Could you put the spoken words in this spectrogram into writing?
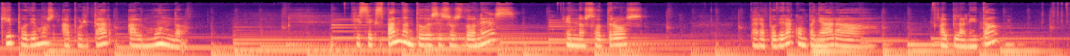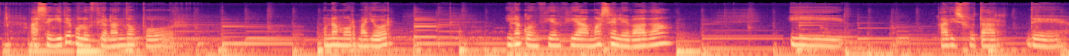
qué podemos aportar al mundo. Que se expandan todos esos dones en nosotros para poder acompañar al planeta a seguir evolucionando por, un amor mayor y una conciencia más elevada y a disfrutar de,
